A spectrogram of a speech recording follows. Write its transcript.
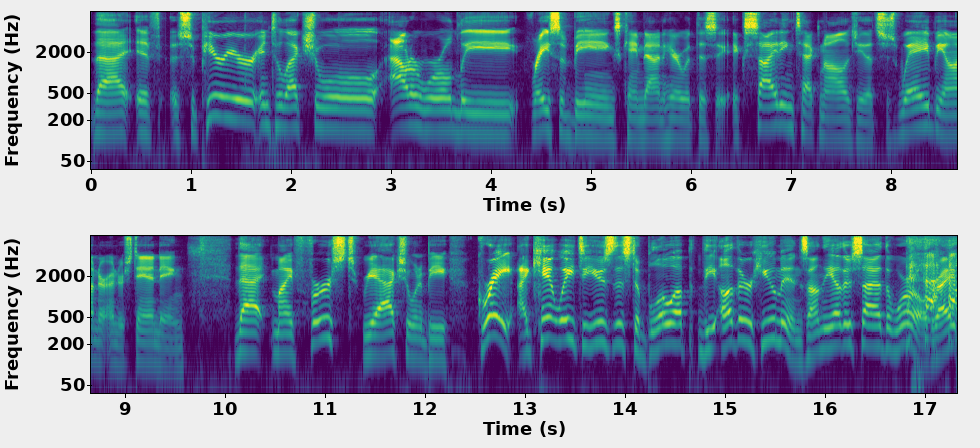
that if a superior intellectual outer worldly race of beings came down here with this exciting technology that's just way beyond our understanding that my first reaction would be great i can't wait to use this to blow up the other humans on the other side of the world right?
